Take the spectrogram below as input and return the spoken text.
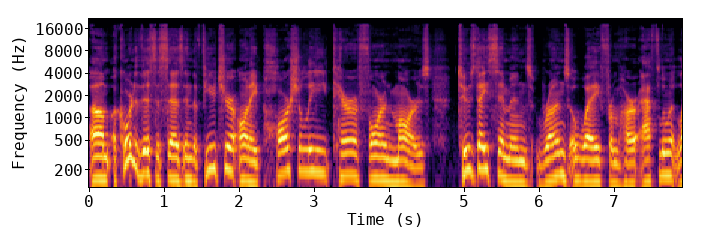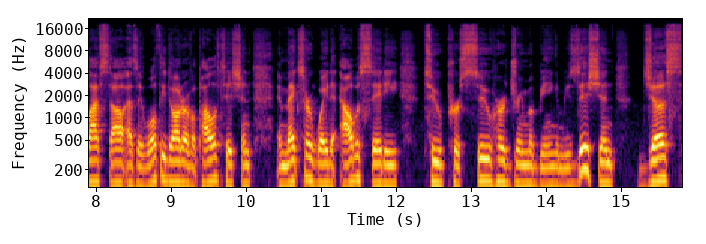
Um, according to this, it says in the future, on a partially terraformed Mars, Tuesday Simmons runs away from her affluent lifestyle as a wealthy daughter of a politician and makes her way to Alba City to pursue her dream of being a musician, just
